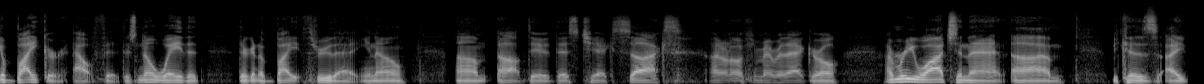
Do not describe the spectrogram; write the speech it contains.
a biker outfit. There's no way that they're gonna bite through that, you know? Um, oh dude, this chick sucks. I don't know if you remember that girl. I'm rewatching that um, because I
